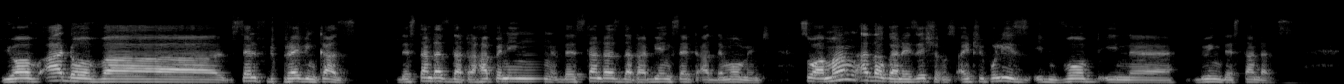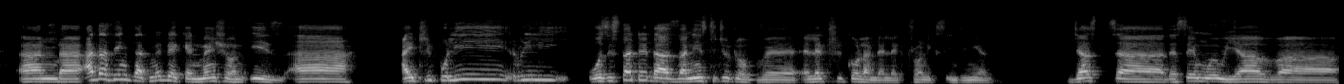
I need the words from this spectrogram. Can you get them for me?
You have heard of uh, self-driving cars, the standards that are happening, the standards that are being set at the moment. So among other organizations, IEEE is involved in uh, doing the standards. And uh, other things that maybe I can mention is uh, IEEE really was started as an institute of uh, electrical and electronics engineers. Just uh, the same way we have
